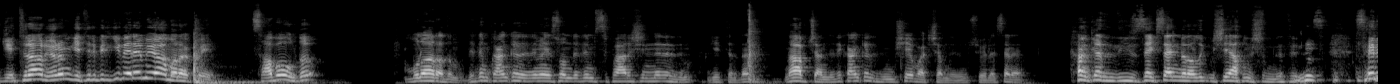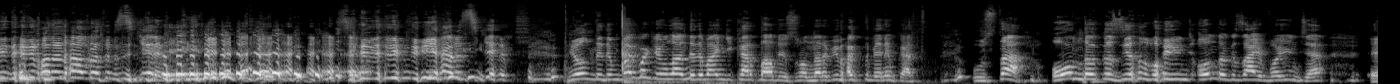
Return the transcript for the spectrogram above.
Getir arıyorum. Getir bilgi veremiyor amına koyayım. Sabah oldu. Bunu aradım. Dedim kanka dedim en son dedim siparişin ne dedim getirden. Ne yapacaksın dedi. Kanka dedim bir şeye bakacağım dedim söylesene. Kanka dedi 180 liralık bir şey almışım dedi. Seni dedi bana ne avradını sikerim. Seni dedim dünyanı sikerim. Yol dedim bak bakayım ulan dedim hangi kartla alıyorsun onlara bir baktı benim kart. Usta 19 yıl boyunca 19 ay boyunca eee,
